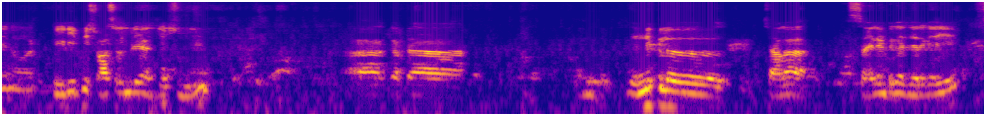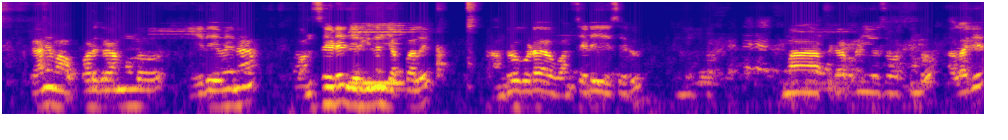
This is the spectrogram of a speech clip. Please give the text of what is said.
నేను టీడీపీ సోషల్ మీడియా అధ్యక్షుడిని. గత ఎన్నికలు చాలా సైలెంట్గా జరిగాయి. కానీ మా ఉప్పాడు గ్రామంలో ఏదేమైనా వన్ సైడే జరిగిందని చెప్పాలి. అందరూ కూడా వన్ సైడే చేశారు. మా పిఠాపురం నియోజకవర్గంలో. అలాగే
